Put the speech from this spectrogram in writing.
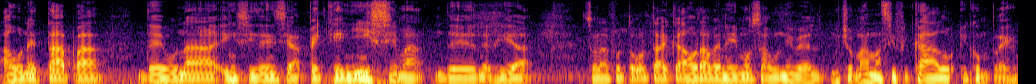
a una etapa de una incidencia pequeñísima de energía solar fotovoltaica, ahora venimos a un nivel mucho más masificado y complejo.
